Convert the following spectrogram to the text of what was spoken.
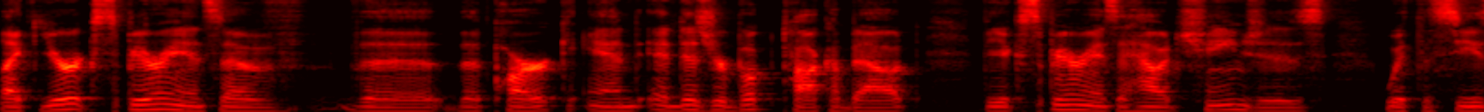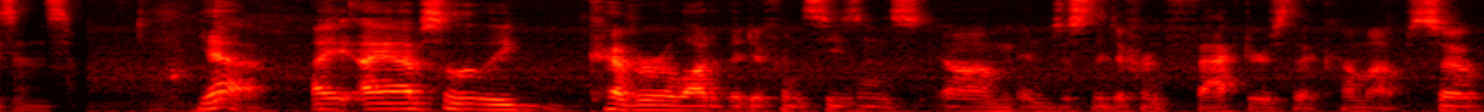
like your experience of the the park and and does your book talk about the experience and how it changes with the seasons Yeah, I, I absolutely cover a lot of the different seasons um, and just the different factors that come up. So,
